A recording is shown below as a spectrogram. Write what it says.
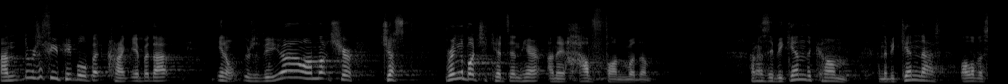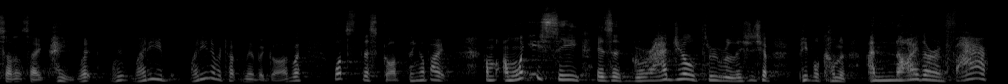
And there was a few people a bit cranky about that. You know, there's a few, oh, I'm not sure. Just bring a bunch of kids in here and they have fun with them. And as they begin to come and they begin that, all of a sudden it's like, hey, why, why do, you, why do you never talk to me about God? What's this God thing about? And, and what you see is a gradual through relationship, people coming, and now they're in fire.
